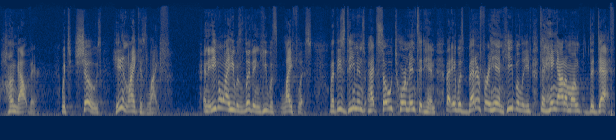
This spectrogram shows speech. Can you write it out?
hung out there, which shows he didn't like his life. And even while he was living, he was lifeless. That these demons had so tormented him that it was better for him, he believed, to hang out among the death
